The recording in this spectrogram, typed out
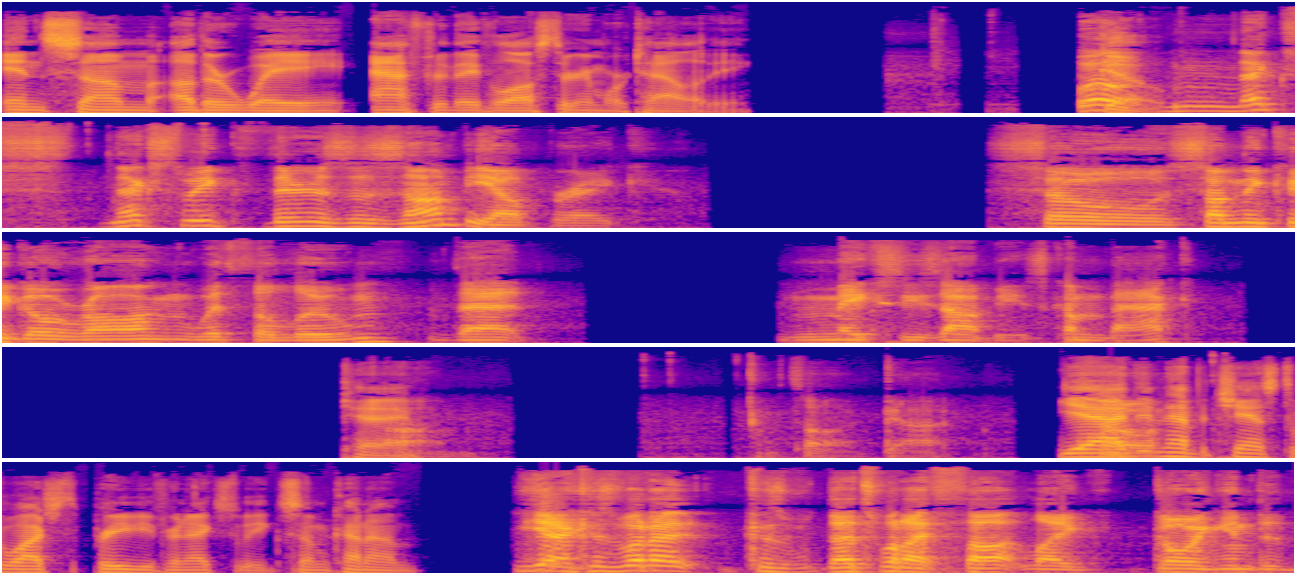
in some other way after they've lost their immortality? Well, Go. next next week there's a zombie outbreak, so something could go wrong with the loom that makes these zombies come back. Okay. Um, that's all I've got. Yeah, I oh. didn't have a chance to watch the preview for next week, so I'm kind of Yeah, because what I because that's what I thought. Like going into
